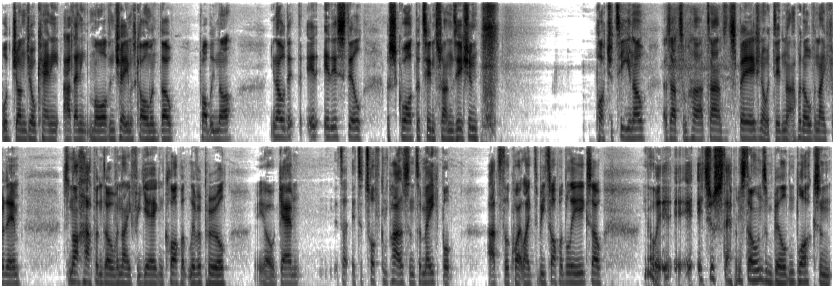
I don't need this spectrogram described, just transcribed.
Would Jonjoe Kenny add any more than Seamus Coleman, though? Probably not. You know, it, it, it is still a squad that's in transition. Pochettino has had some hard times at Spurs. You know, it did not happen overnight for him. It's not happened overnight for Jurgen Klopp at Liverpool. You know, again, it's a, it's a tough comparison to make, but I'd still quite like to be top of the league. So, you know, it, it, it's just stepping stones and building blocks. And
